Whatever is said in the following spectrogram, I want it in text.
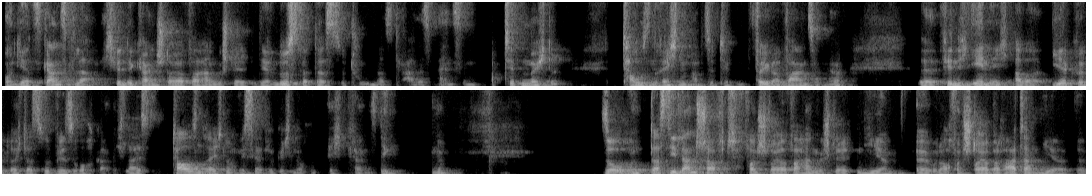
Und jetzt ganz klar, ich finde keinen Steuerfachangestellten, der Lust hat, das zu tun, also der alles einzeln abtippen möchte tausend Rechnungen abzutippen. Völliger Wahnsinn. Ja? Äh, Finde ich eh nicht, aber ihr könnt euch das sowieso auch gar nicht leisten. Tausend Rechnungen ist ja wirklich noch ein echt kleines Ding. Ne? So, und dass die Landschaft von Steuerfachangestellten hier äh, oder auch von Steuerberatern hier äh,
